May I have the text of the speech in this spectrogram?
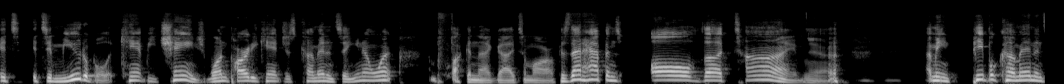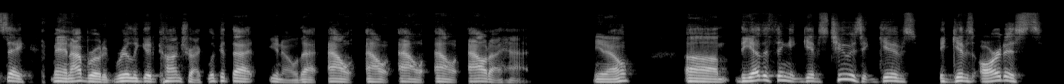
it's it's immutable it can't be changed one party can't just come in and say you know what i'm fucking that guy tomorrow because that happens all the time Yeah. I mean, people come in and say, "Man, I wrote a really good contract. Look at that, you know, that out, out, out, out, out I had." You know, um, the other thing it gives too is it gives it gives artists,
